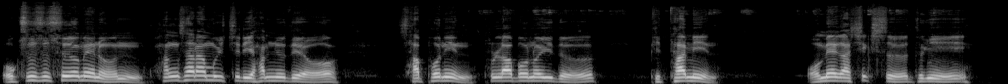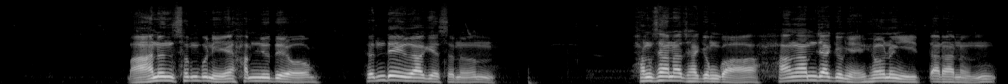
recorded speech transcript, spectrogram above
옥수수 수염에는 황산화 물질이 함유되어 사포닌, 플라보노이드, 비타민, 오메가6 등이 많은 성분이 함유되어 현대의학에서는 황산화 작용과 항암 작용에 효능이 있다라는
